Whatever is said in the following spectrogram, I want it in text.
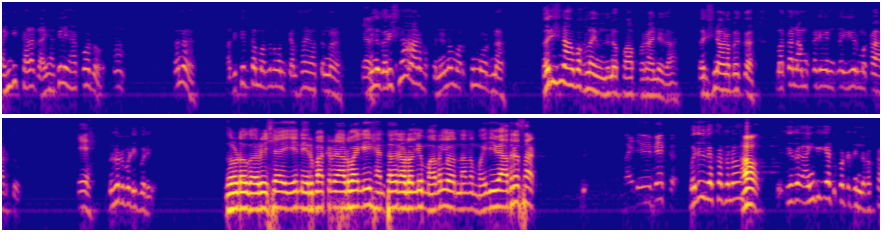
ಅಂಗಿ ಕಳದ ಹೆಗಲಿಗೆ ಹಾಕೋದು ಅಣ್ಣ ಅದಕ್ಕಿಂತ ಮೊದಲು ಒಂದು ಕೆಲಸ ಹೇಳ್ತಾನ. ಹೇಳು. ನಿನಗೆ ಅರಿಶಿನ ಆಡ್ಬೇಕು. ನಿನ್ನ ಮರ್ತು ನೋಡ್ನ. ಅರಿಶಿನ ಆಗ್ಬೇಕಲ್ಲ ಇವ್ನ ಪಾಪ ರಾಣಿದ. ಅರಿಶಿನ ಆಡ್ಬೇಕು. ಮತ್ತ ನಮ್ಮ ಕಡೆ ಇವ್ರ ಈರ್ ಮಕ್ಕ ಆಡ್ತು. ಏ. ಬಿದ್ರು ಬಡಿ ಬರಿ. ನೋಡೋ ಗೌರೀಶ ಏನ್ ಇರ್ಮಕ್ರೆ ಆಡವಲ್ಲಿ ಎಂಥದ್ರೆ ಆಡೋಲಿ ಮೊದಲು ನನ್ನ ಮದುವೆ ಆದ್ರೆ ಸಾಕು. ಬೇಕು. ಮದುವೆ ಬೇಕಾದಲ್ಲ ಹೌದ್. ಇದು ಅಂಗಿಗೆ ಎಷ್ಟು ಕೊಟ್ಟಿದ್ದೀನಿ ರೊಕ್ಕ?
